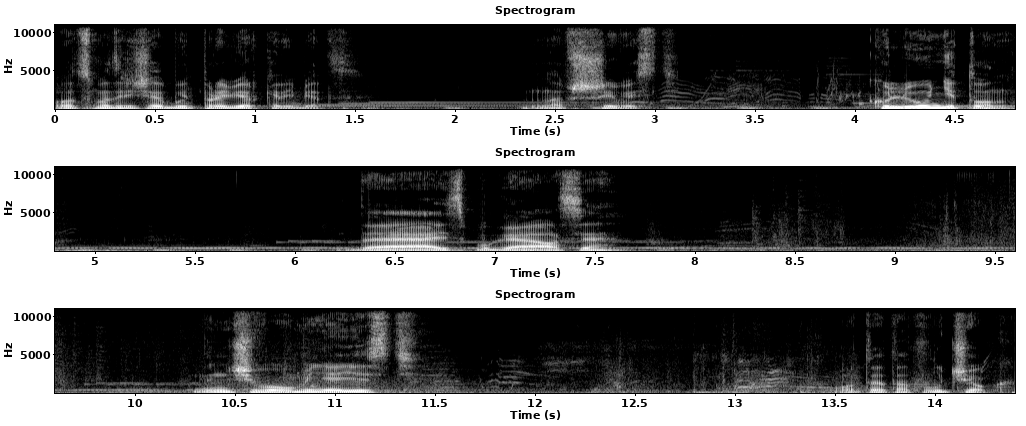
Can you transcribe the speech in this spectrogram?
Вот смотри, сейчас будет проверка, ребят. На вшивость. Клюнет он? Да, испугался. Ну ничего, у меня есть Вот этот лучок.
